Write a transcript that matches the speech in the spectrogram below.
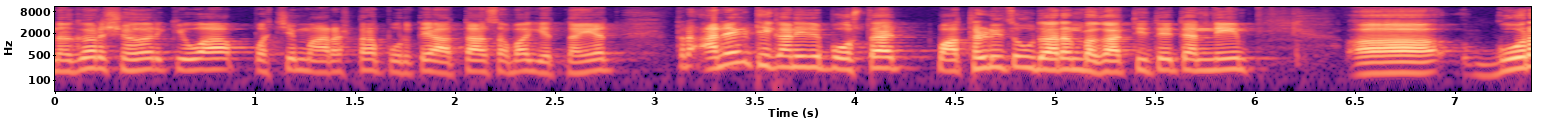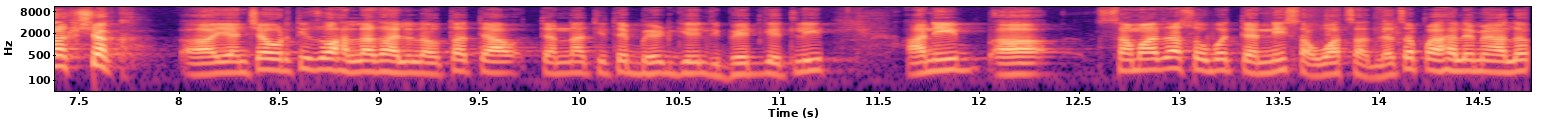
नगर शहर किंवा पश्चिम महाराष्ट्रापुरते आता सभा घेत नाहीत तर अनेक ठिकाणी ते पोचत आहेत. पाथडीचं उदाहरण बघा. तिथे त्यांनी गोरक्षक यांच्यावरती जो हल्ला झालेला होता त्या त्यांना तिथे भेट गेली भेट घेतली आणि समाजासोबत त्यांनी संवाद साधल्याचं पाहायला मिळालं.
